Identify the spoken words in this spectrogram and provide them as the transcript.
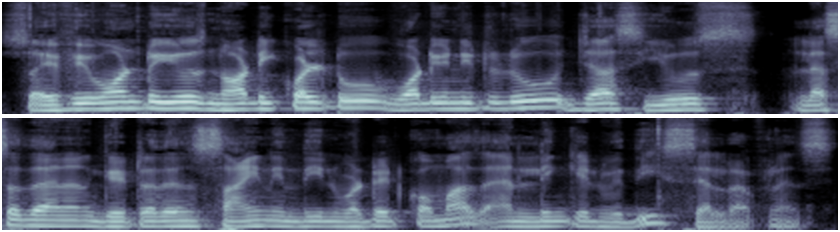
so if you want to use not equal to what you need to do just use lesser than and greater than sign in the inverted commas and link it with the cell reference.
